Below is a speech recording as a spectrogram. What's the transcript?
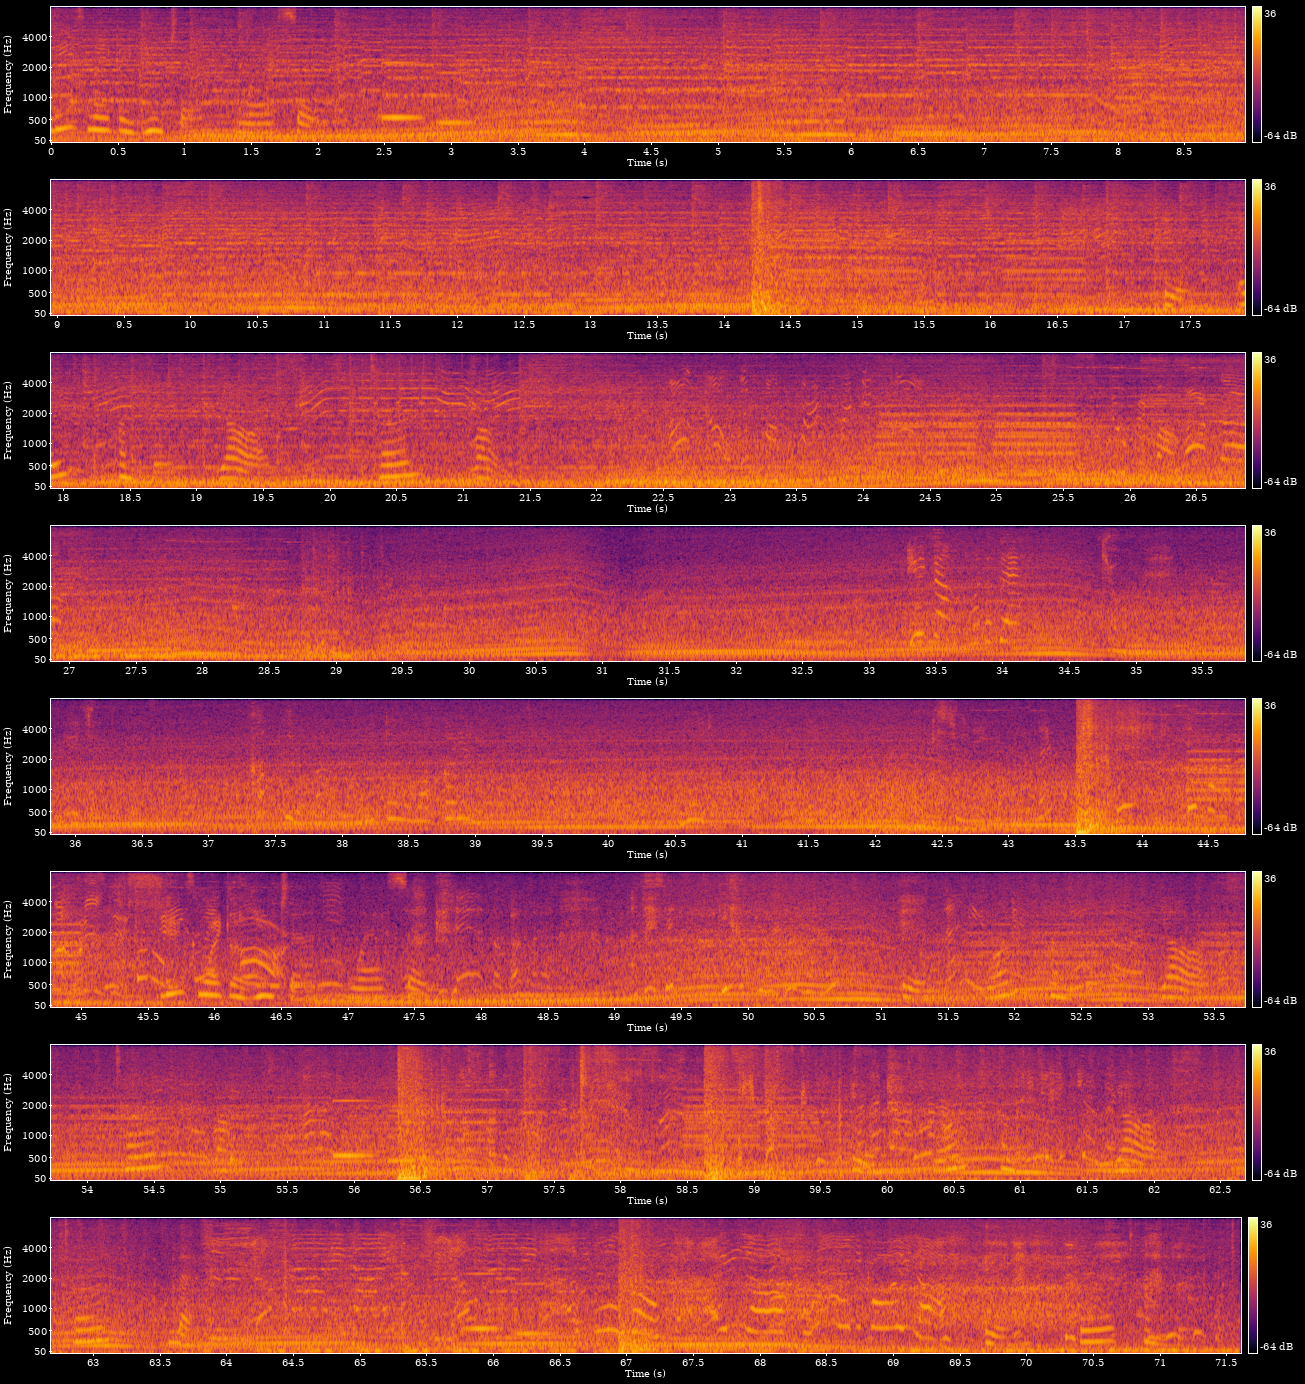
Please make a U-turn where safe. In 800 yards, turn right. Oh, Stupid Make a U-turn. Uh, We're. In 100 yards, turn right. In 100 yards, turn left. In 400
